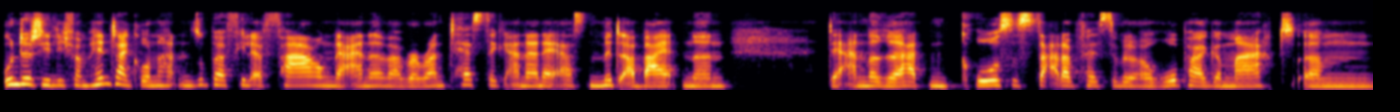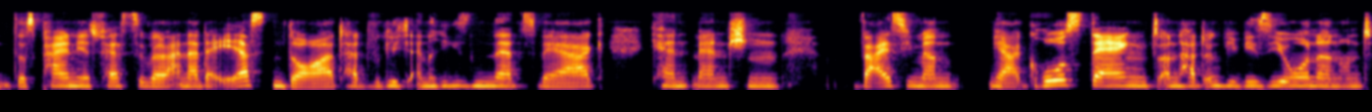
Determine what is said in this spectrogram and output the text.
unterschiedlich vom Hintergrund, hatten super viel Erfahrung. Der eine war bei Runtastic einer der ersten Mitarbeitenden. Der andere hat ein großes Startup-Festival Europa gemacht, ähm, das Pioneers Festival, einer der ersten dort, hat wirklich ein Riesennetzwerk, kennt Menschen, weiß, wie man ja groß denkt und hat irgendwie Visionen. Und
